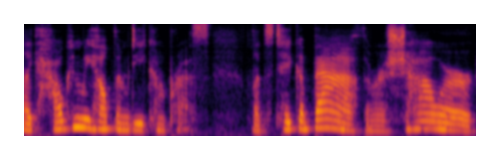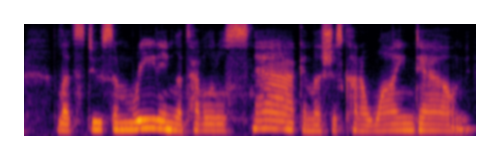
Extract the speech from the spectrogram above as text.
Like, how can we help them decompress? Let's take a bath or a shower. Let's do some reading. Let's have a little snack and let's just kind of wind down.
